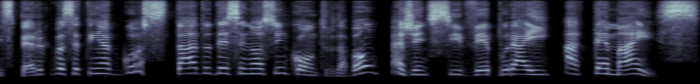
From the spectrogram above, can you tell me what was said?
Espero que você tenha gostado desse nosso encontro, tá bom? A gente se vê por aí. Até mais!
